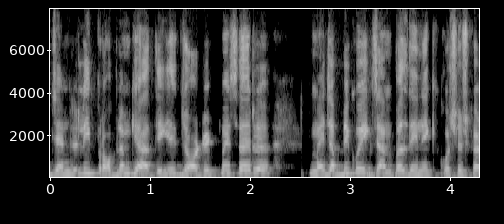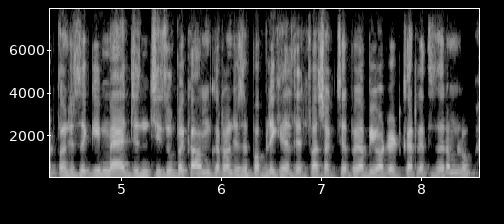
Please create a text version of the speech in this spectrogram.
जनरली प्रॉब्लम क्या आती है कि जो ऑडिट में सर मैं जब भी कोई एग्जांपल देने की कोशिश करता हूँ जैसे कि मैं जिन चीज़ों पे काम कर रहा हूँ जैसे पब्लिक हेल्थ इंफ्रास्ट्रक्चर पे अभी ऑडिट कर रहे थे सर हम लोग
